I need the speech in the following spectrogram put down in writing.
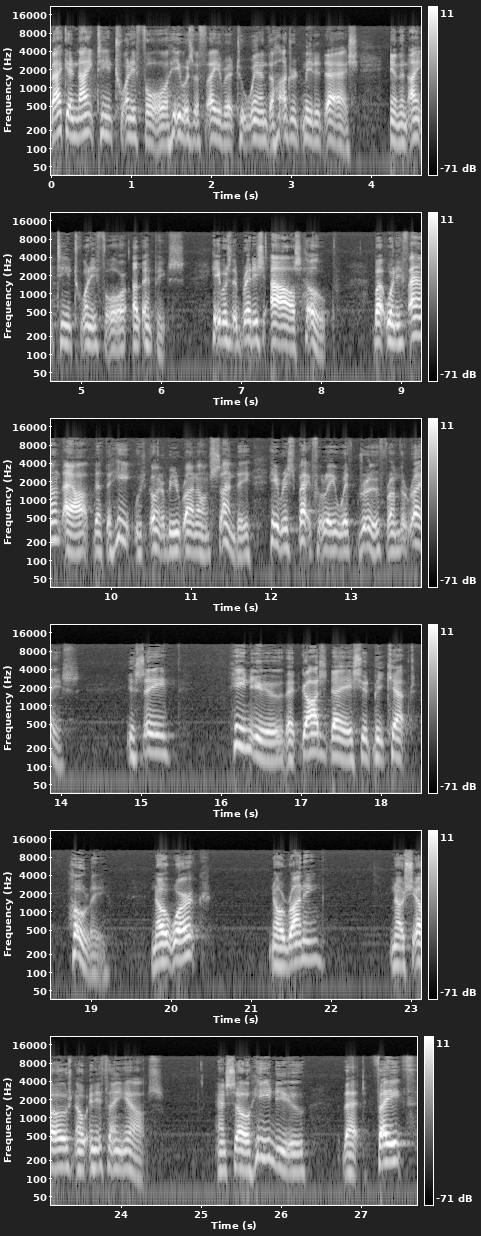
Back in 1924, he was the favorite to win the 100 meter dash in the 1924 Olympics. He was the British Isles' hope. But when he found out that the heat was going to be run on Sunday, he respectfully withdrew from the race. You see, he knew that God's day should be kept holy. No work, no running, no shows, no anything else. And so he knew that faith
